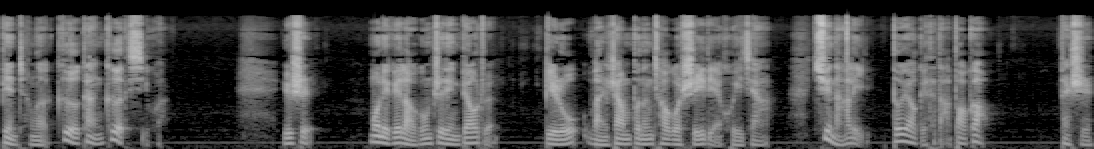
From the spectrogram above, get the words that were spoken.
变成了各干各的习惯。于是，茉莉给老公制定标准。比如晚上不能超过十一点回家，去哪里都要给他打报告，但是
